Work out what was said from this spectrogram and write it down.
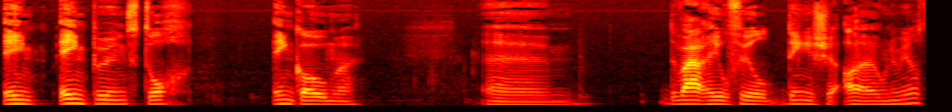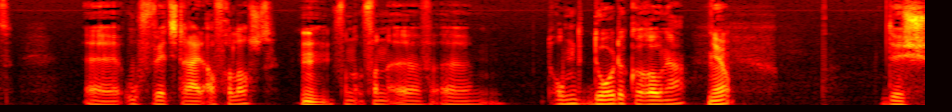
één, één punt toch, inkomen. Ehm, er waren heel veel dingen, eh, hoe noem je dat? Eh oefenwedstrijden afgelast. Mhm. Van, van, eh, om, door de corona. Ja. Dus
